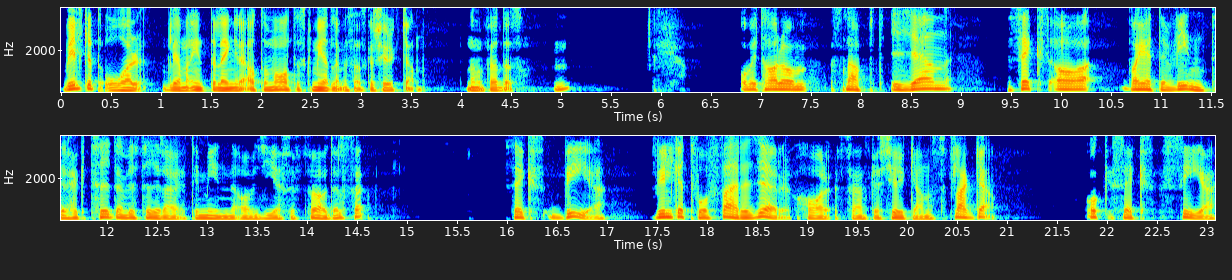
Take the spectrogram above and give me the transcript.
vilket år blev man inte längre automatisk medlem i Svenska kyrkan när man föddes? Mm. Om vi tar dem snabbt igen. 6a. Vad heter vinterhögtiden vi firar till minne av Jesu födelse? 6b. Vilka två färger har Svenska kyrkans flagga? Och 6c.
